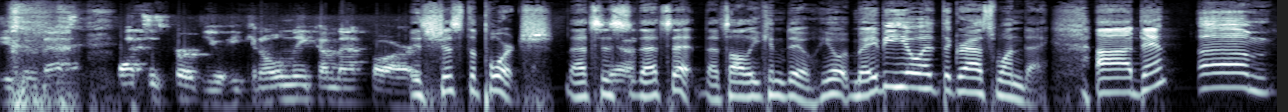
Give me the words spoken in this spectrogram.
he's, that's that's his purview. He can only come that far. It's just the porch. That's his. Yeah. That's it. That's all he can do. He'll maybe he'll hit the grass one day. Uh, Dan, Um,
